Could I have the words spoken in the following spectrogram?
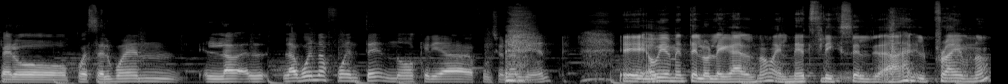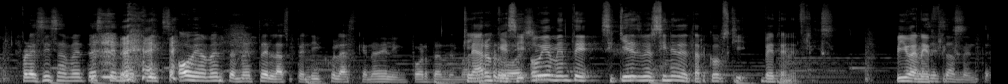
pero pues el buen, la, buena fuente no quería funcionar bien. Eh, obviamente lo legal, ¿no? El Netflix, el, ah, el Prime, ¿no? Precisamente, es que Netflix obviamente mete las películas que a nadie le importan. De claro que sí. Obviamente, si quieres ver cine de Tarkovsky, vete a Netflix. Viva Netflix. Precisamente,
